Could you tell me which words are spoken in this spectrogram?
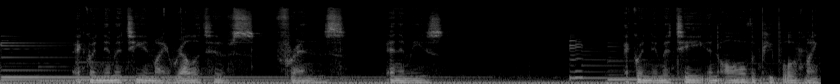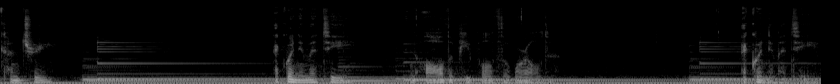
equanimity in my relatives, friends, enemies, equanimity in all the people of my country, equanimity in all the people of the world equanimity,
